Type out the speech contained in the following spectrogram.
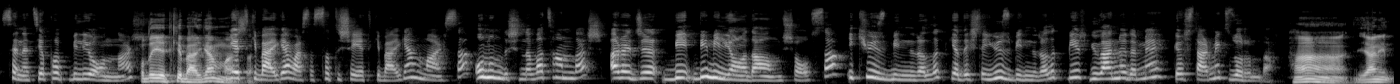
Senet yapabiliyor onlar. O da yetki belgen varsa. Yetki belge varsa, satışa yetki belgen varsa. Onun dışında vatandaş aracı 1, milyona da almış olsa 200 bin liralık ya da işte 100 bin liralık bir güvenli ödeme göstermek zorunda. Ha yani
